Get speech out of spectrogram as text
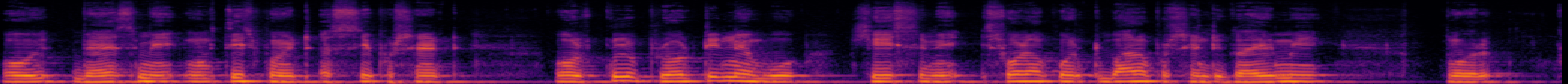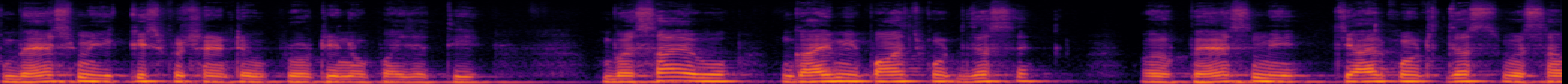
और भैंस में उनतीस पॉइंट अस्सी परसेंट और कुल प्रोटीन है वो खेस में सोलह पॉइंट बारह परसेंट, गाय में और भैंस में इक्कीस परसेंट है वो प्रोटीन वो पाई जाती है। वसा है वो गाय में पाँच पॉइंट दस और भैंस में चार पॉइंट दस वसा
